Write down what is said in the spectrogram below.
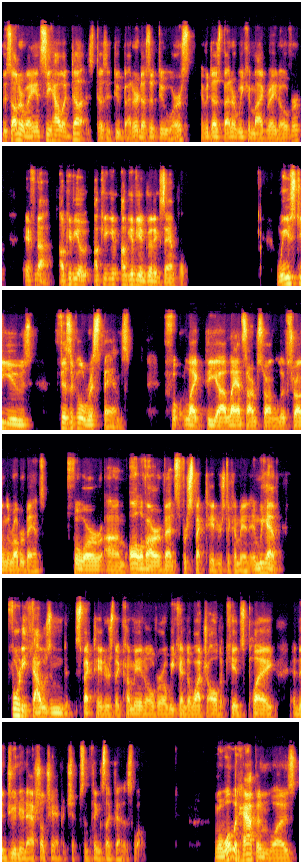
this other way and see how it does. Does it do better? Does it do worse? If it does better we can migrate over. If not, I'll give you I'll give you I'll give you a good example. We used to use physical wristbands for like the uh, Lance Armstrong, Livestrong, the rubber bands for um, all of our events for spectators to come in, and we have forty thousand spectators that come in over a weekend to watch all the kids play in the junior national championships and things like that as well. Well, what would happen was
